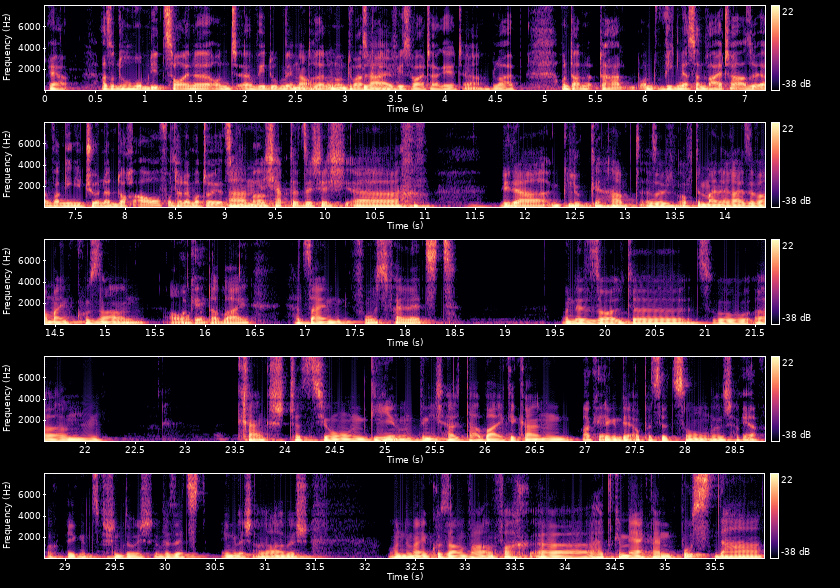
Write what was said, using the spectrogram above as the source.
Ja. Also drumherum die Zäune und irgendwie du mittendrin genau, und, und weißt gar nicht, wie es weitergeht. Ja. Bleib. Und dann da und wie ging das dann weiter? Also irgendwann gingen die Türen dann doch auf unter dem Motto jetzt. Ähm, ich habe tatsächlich äh, wieder Glück gehabt. Also auf meiner Reise war mein Cousin auch okay. dabei. Er hat seinen Fuß verletzt und er sollte zur ähm, Krankstation gehen und bin ich halt dabei gegangen okay. wegen der Übersetzung. Also ich habe ja. einfach wegen, zwischendurch übersetzt, Englisch, Arabisch. Und mein Cousin war einfach, äh, hat gemerkt, ein Bus da,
